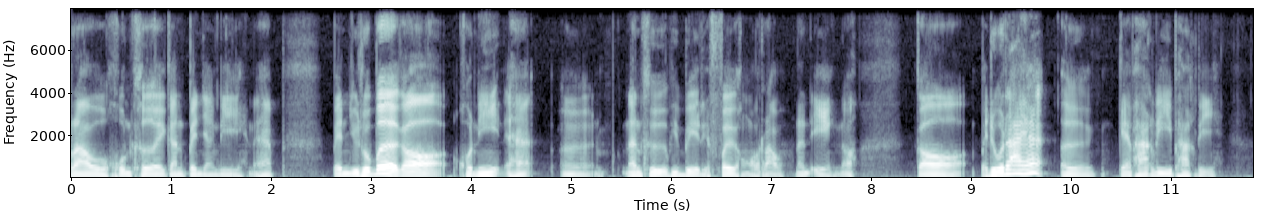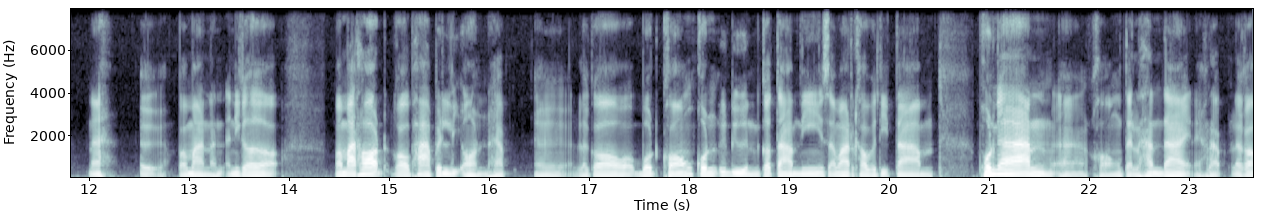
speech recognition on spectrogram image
เราคุ้นเคยกันเป็นอย่างดีนะครับ เป็นยูทูบเบอร์ก็คนนี้นะฮะ เออ นั่นคือพี่เบริเฟอร์ของเรา นั่นเองเนาะ ก็ไปดูได้ฮะ เออ แกภาคดีภาคดีนะ เออ ประมาณนั้น อันนี้ก็มาม่าทอดก็ภาคเป็นลีออนนะครับ เออ แล้วก็บทของคนอื่นๆ ก็ตามนี้สามารถเข้าไปติดตามผลงานอ่าของแต่ละท่านได้นะครับ แล้วก็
